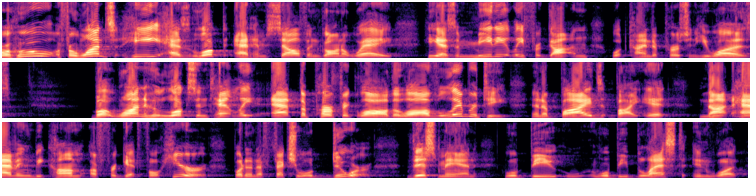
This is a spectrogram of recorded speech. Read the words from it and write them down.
For who for once he has looked at himself and gone away, he has immediately forgotten what kind of person he was. But one who looks intently at the perfect law, the law of liberty, and abides by it, not having become a forgetful hearer, but an effectual doer, this man will be, will be blessed in what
